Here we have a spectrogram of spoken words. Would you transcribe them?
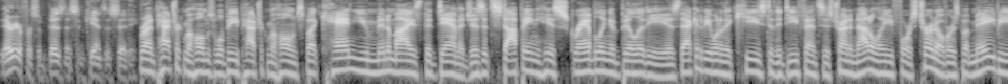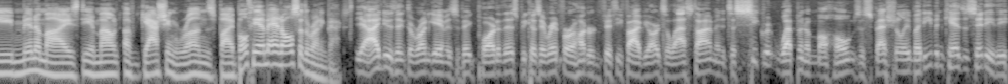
They're here for some business in Kansas City. Brent, Patrick Mahomes will be Patrick Mahomes, but can you minimize the damage? Is it stopping his scrambling ability? Is that going to be one of the keys to the defense? Is trying to not only force turnovers, but maybe minimize the amount of gashing runs by both him and also the running backs? Yeah, I do think the run game is a big part of this because they ran for 155 yards the last time, and it's a secret weapon of Mahomes, especially, but even Kansas City. The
